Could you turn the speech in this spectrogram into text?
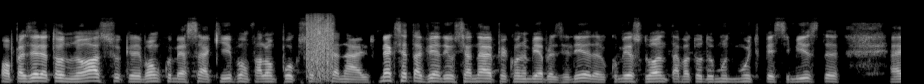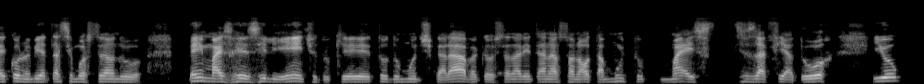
Bom, o prazer é todo nosso. Que vamos começar aqui, vamos falar um pouco sobre o cenário. Como é que você está vendo o cenário para a economia brasileira? No começo do ano estava todo mundo muito pessimista, a economia está se mostrando bem mais resiliente do que todo mundo esperava, que o cenário internacional está muito mais desafiador e o,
